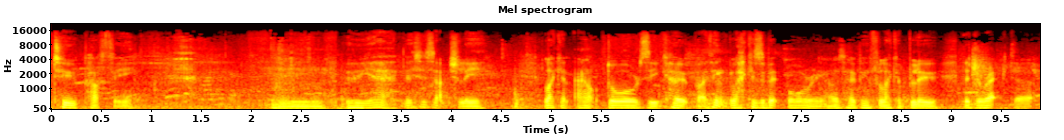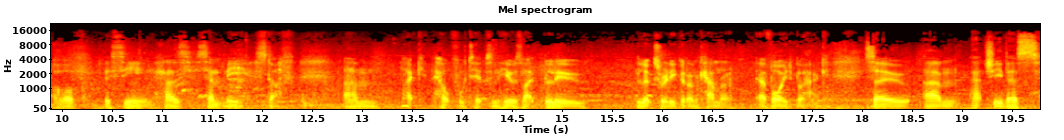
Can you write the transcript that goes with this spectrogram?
too puffy. Hmm. Ooh yeah, this is actually like an outdoorsy coat, but I think black is a bit boring. I was hoping for like a blue. The director of the scene has sent me stuff, um, like helpful tips, and he was like, blue looks really good on camera. Avoid black. So um, actually, there's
